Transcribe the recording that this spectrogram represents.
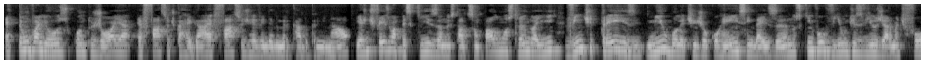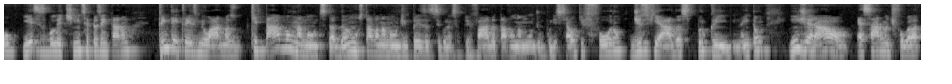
é tão valioso quanto joia, é fácil de carregar, é fácil de revender no mercado criminal. E a gente fez uma pesquisa no estado de São Paulo mostrando aí 23 mil boletins de ocorrência em 10 anos que envolviam desvios de arma de fogo. E esses boletins representaram 33 mil armas que estavam na mão de cidadãos, estavam na mão de empresas de segurança privada, estavam na mão de um policial que foram desviadas para o crime. Né? Então, em geral, essa arma de fogo ela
